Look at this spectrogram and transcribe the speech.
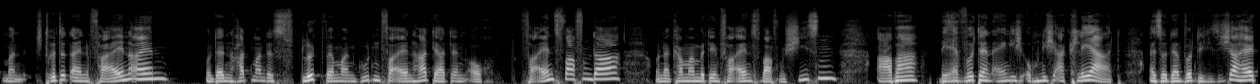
man strittet einen Verein ein und dann hat man das Glück, wenn man einen guten Verein hat, der hat dann auch Vereinswaffen da und dann kann man mit den Vereinswaffen schießen, aber mehr wird dann eigentlich auch nicht erklärt. Also dann wird die Sicherheit,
